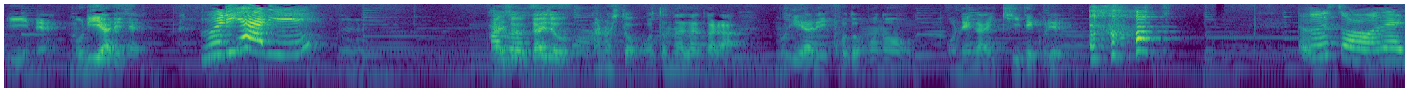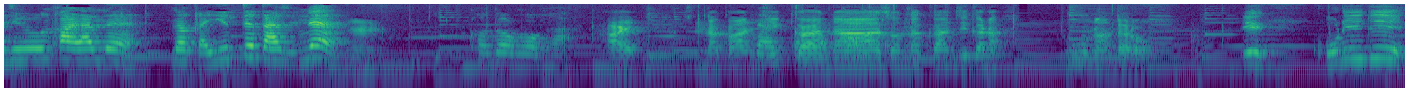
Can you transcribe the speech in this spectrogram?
といいね。無理やりね。無理やうん。大丈夫大丈夫。あの人大人だから無理やり子供のお願い聞いてくれる りあの人もね自分からねなんか言ってたしうねん。子供が。はい。そんな感じかな。そんな感じかな。どうなんだろう。えこれで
